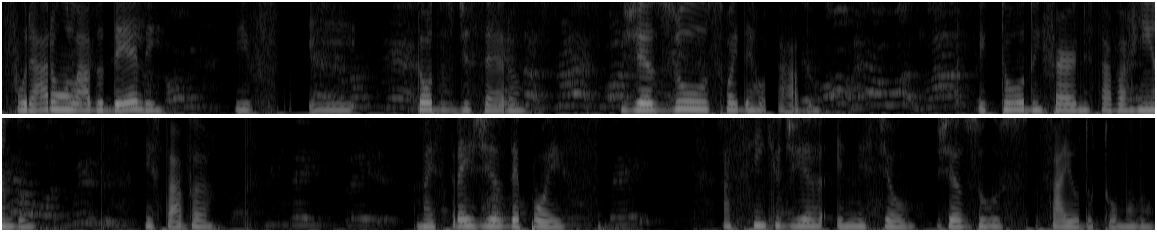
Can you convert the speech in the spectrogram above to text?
furaram o lado dele, e, e todos disseram: Jesus foi derrotado. E todo o inferno estava rindo. Estava. Mas três dias depois, assim que o dia iniciou, Jesus saiu do túmulo.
